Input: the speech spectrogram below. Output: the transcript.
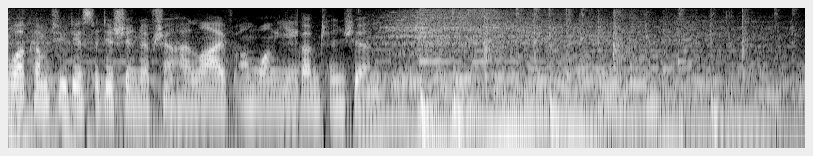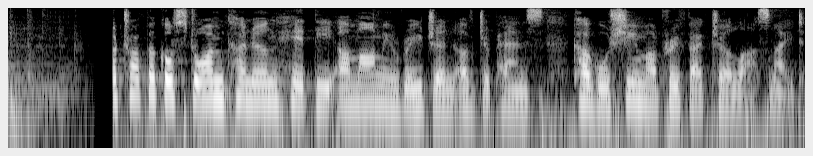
Welcome to this edition of Shanghai Live. I'm Wang Ying. I'm Chen Xuan. A tropical storm Khanun hit the Amami region of Japan's Kagoshima prefecture last night,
